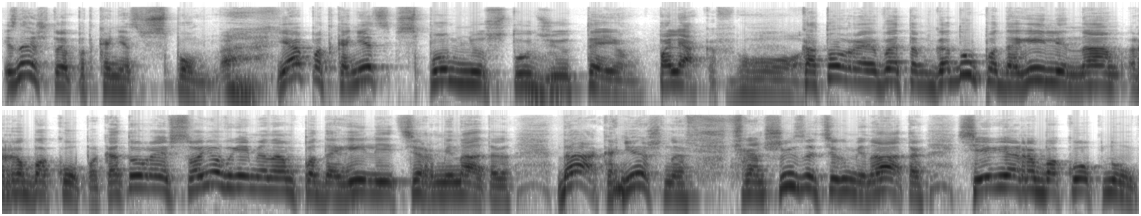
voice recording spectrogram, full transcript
И знаешь, что я под конец вспомню? Я под конец вспомню студию студию Теон, поляков, Вот. которые в этом году подарили нам Робокопа, которые в свое время нам подарили Терминатора. Да, конечно, франшиза Терминатор, серия Робокоп, ну,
